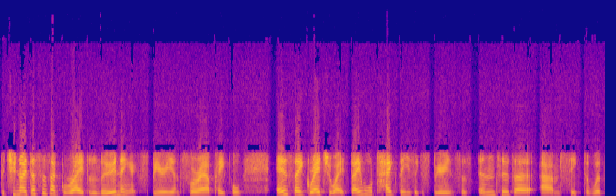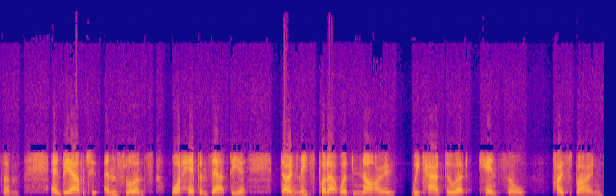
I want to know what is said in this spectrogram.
But you know, this is a great learning experience for our people, as they graduate, they will take these experiences into the um, sector with them and be able to influence what happens out there. Don't let's put up with no, we can't do it, cancel, postpone.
